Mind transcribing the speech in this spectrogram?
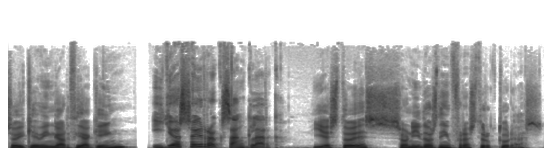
Soy Kevin García King. Y yo soy Roxanne Clark. Y esto es Sonidos de Infraestructuras.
